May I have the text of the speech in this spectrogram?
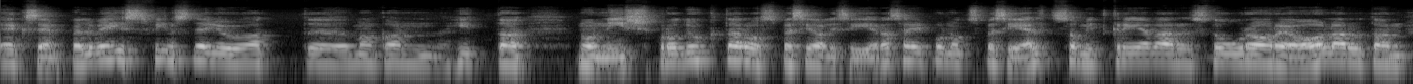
exempelvis finns det ju att eh, man kan hitta några nischprodukter och specialisera sig på något speciellt som inte kräver stora arealer utan,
